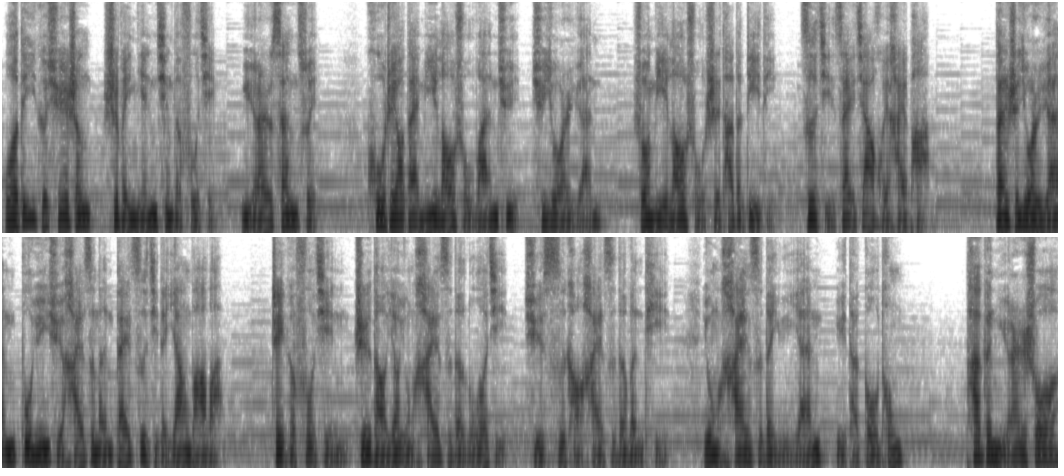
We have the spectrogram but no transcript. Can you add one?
我的一个学生是位年轻的父亲，女儿三岁，哭着要带米老鼠玩具去幼儿园，说米老鼠是他的弟弟，自己在家会害怕。但是幼儿园不允许孩子们带自己的洋娃娃。这个父亲知道要用孩子的逻辑去思考孩子的问题，用孩子的语言与他沟通。他跟女儿说：“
